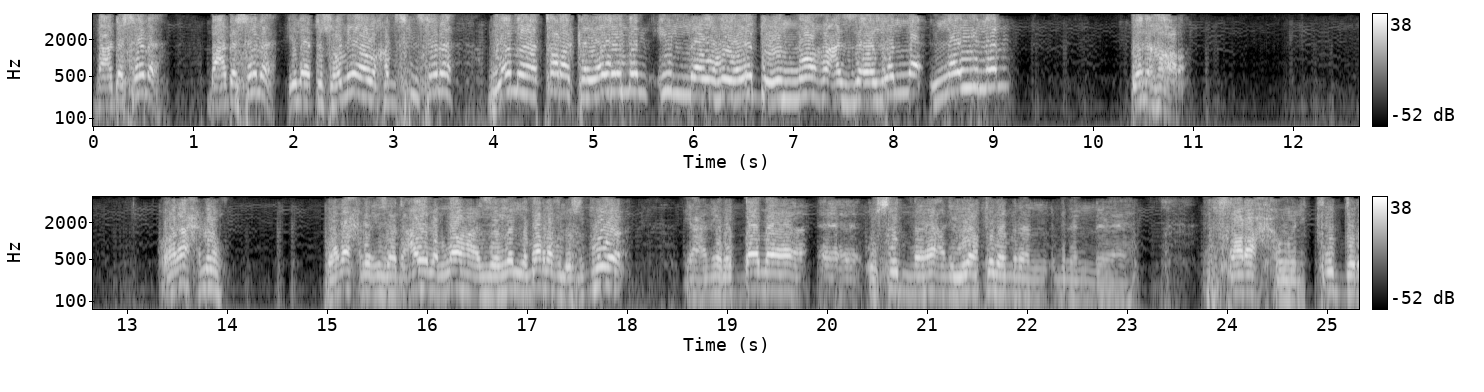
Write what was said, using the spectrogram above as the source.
بعد سنة بعد سنة إلى 950 سنة وما ترك يوما إلا وهو يدعو الله عز وجل ليلا ونهارا. ونحن ونحن إذا دعونا الله عز وجل مرة في الأسبوع يعني ربما أصبنا يعني يوم كده من ال من ال الفرح والكبر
